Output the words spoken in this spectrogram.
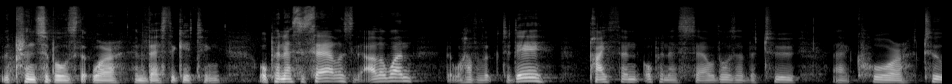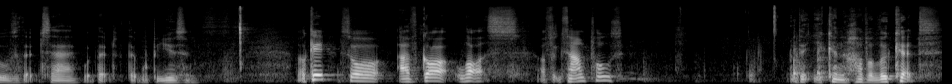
the principles that we're investigating. OpenSSL is the other one that we'll have a look today. Python, OpenSSL, those are the two uh, core tools that, uh, that, that we'll be using. Okay, so I've got lots of examples that you can have a look at.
